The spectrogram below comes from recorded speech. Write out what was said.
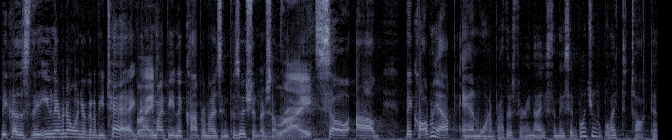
because the, you never know when you're going to be tagged. and Right. You might be in a compromising position or something. Right. So um, they called me up, and Warner Brothers, very nice, and they said, "Would you like to talk to,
